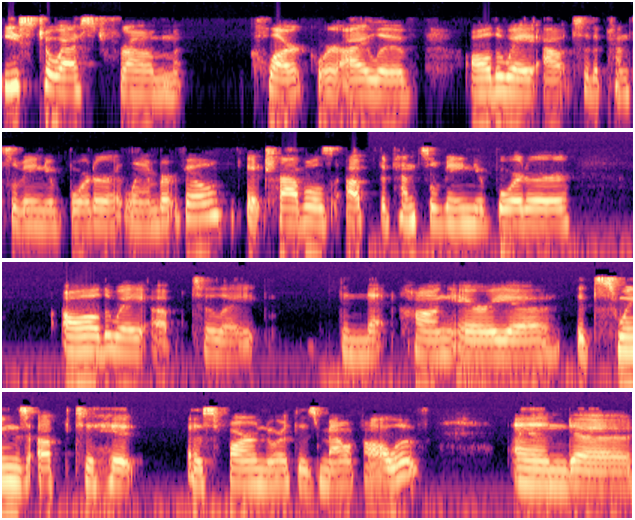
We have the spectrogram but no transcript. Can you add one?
east to west from Clark, where I live, all the way out to the Pennsylvania border at Lambertville. It travels up the Pennsylvania border all the way up to like the Netcong area. It swings up to hit as far north as Mount Olive and uh,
